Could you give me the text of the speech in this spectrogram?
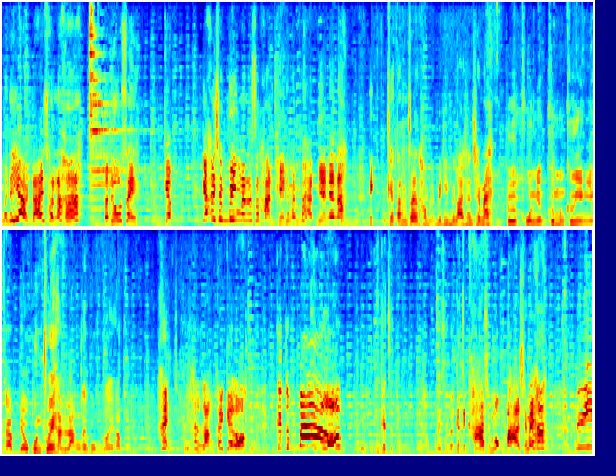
ไม่ได้อยากได้ฉันนะฮะแต่ดูสิ แก แกให้ฉันวิ่งมาในสถานที่ที่มันแบบนี้เนี่ยนะนี่แกตั้งใจทำอะไรไม่ดีไม่ร้ายฉันใช่ไหมคือคุณเนี่ยคือมันคืออย่างนี้ครับ เดี๋ยวคุณช่วยหันหลังให้ผมหน่อยครับ ให้ฉันหันหลังให้แกเหรอ แกจะบ้าเหรอ แกจะาฉันหมกป่าใช่ไหมฮะ นี่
